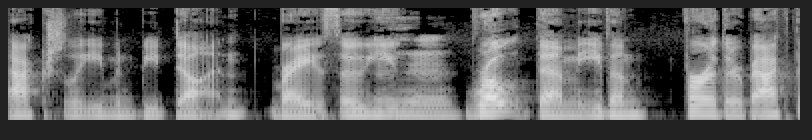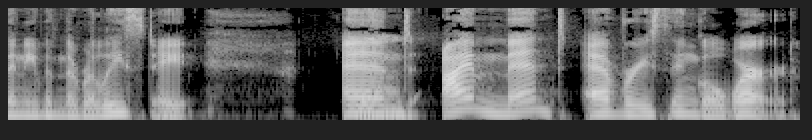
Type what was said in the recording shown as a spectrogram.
actually even be done, right? So you mhm. wrote them even further back than even the release date. And I meant every single word.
